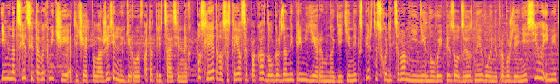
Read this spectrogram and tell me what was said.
Именно цвет световых мечей отличает положительных героев от отрицательных. После этого состоялся показ долгожданной премьеры. Многие киноэксперты сходятся во мнении, новый эпизод «Звездные войны. Пробуждение силы» имеет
